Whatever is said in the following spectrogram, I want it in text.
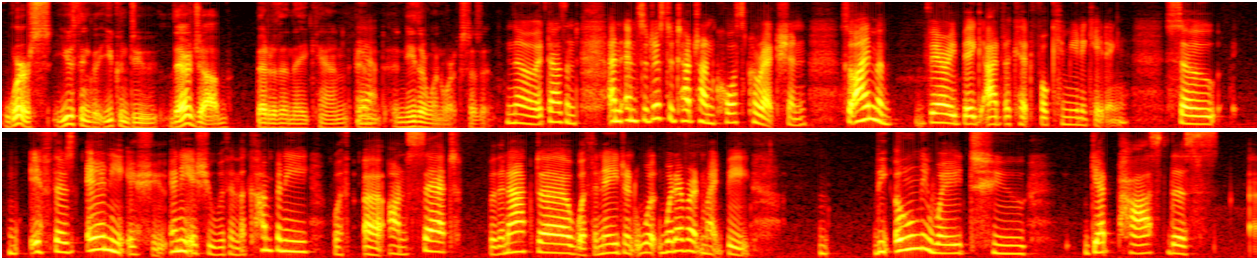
worse, you think that you can do their job better than they can, Yeah. and neither one works, does it? No, it doesn't. And and so just to touch on course correction, so I'm a very big advocate for communicating. So if there's any issue, any issue within the company, with uh, on set, with an actor, with an agent, wh- whatever it might be, the only way to get past this uh,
